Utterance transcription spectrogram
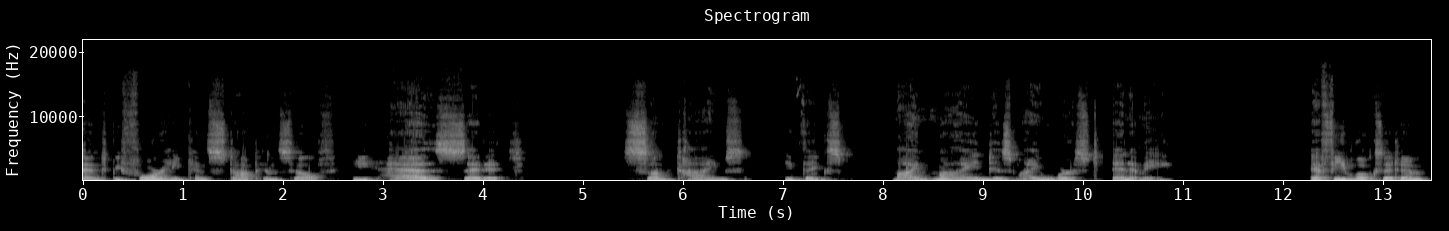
And before he can stop himself, he has said it. Sometimes he thinks, My mind is my worst enemy. Effie looks at him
